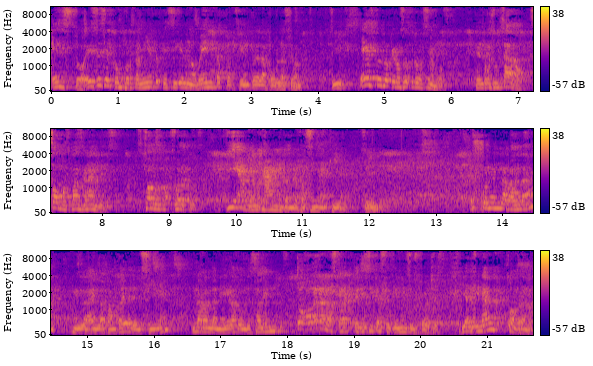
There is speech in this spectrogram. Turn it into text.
esto. Este es el comportamiento que sigue el 90% de la población. ¿sí? Esto es lo que nosotros hacemos. El resultado, somos más grandes, somos más fuertes. Kia me encanta, me fascina Kia. ¿sí? Ponen una banda en la, en la pantalla del cine, una banda negra donde salen todas las características que tienen sus coches. Y al final, cómpranos.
